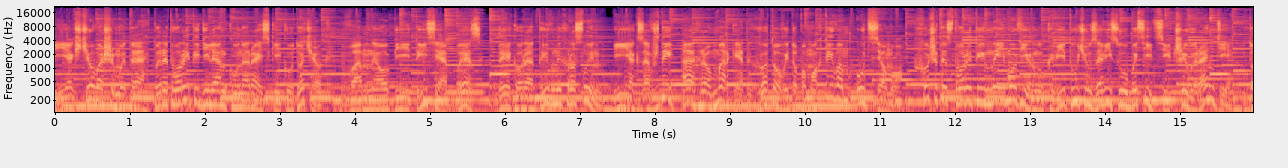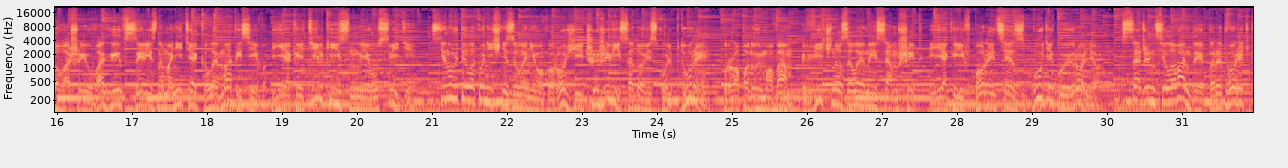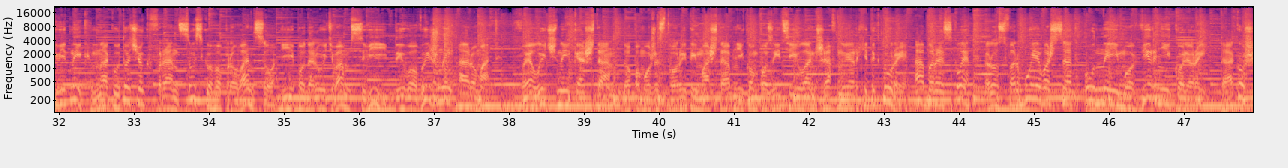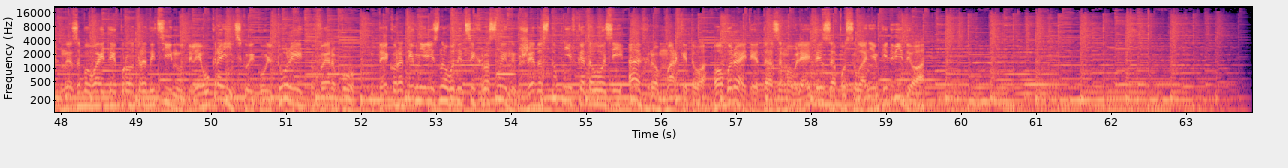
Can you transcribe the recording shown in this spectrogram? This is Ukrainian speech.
Якщо ваша мета перетворити ділянку на райський куточок, вам не обійтися без декоративних рослин. І як завжди, агромаркет готовий допомогти вам у цьому. Хочете створити неймовірну квітучу завісу у бесідці чи веранді? До вашої уваги все різноманіття клематисів, яке тільки існує у світі. Цінуєте лаконічні зелені огорожі чи живі садові скульптури? Пропонуємо вам вічно зелений самшит, який впорається з будь-якою роллю. Саджанці лаванди перетворять квітник на куточок французького провансу і подарують вам свій дивовижний аромат. Величний каштан допоможе створити масштабні композиції ландшафтної архітектури, а бересклет розфарбує ваш сад у неймовірні кольори. Також не забувайте про традиційну для української культури вербу. Декоративні різновиди цих рослин вже доступні в каталозі агромаркету. Обирайте та замовляйте за посиланням під відео.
